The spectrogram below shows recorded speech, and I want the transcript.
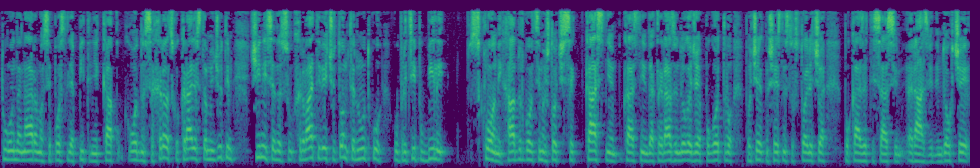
Tu onda naravno se postavlja pitanje kako odnosa Hrvatskog kraljevstva, međutim čini se da su Hrvati već u tom trenutku u principu bili skloni Habsburgovcima, što će se kasnije, kasnije dakle, razvoj događaja, pogotovo početkom 16. stoljeća, pokazati sasvim razvidnim, dok će uh,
